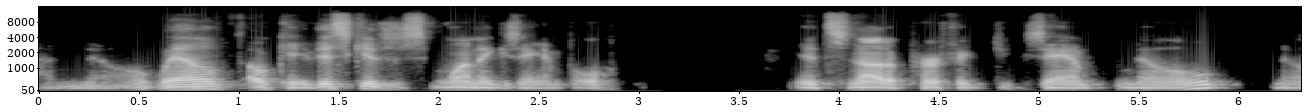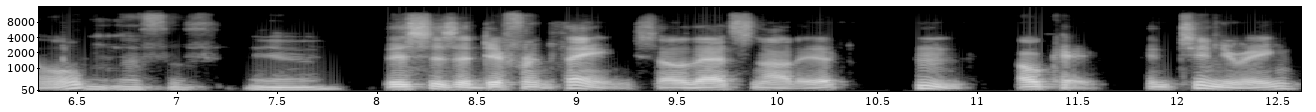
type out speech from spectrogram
Uh, No, well, okay, this gives us one example. It's not a perfect example. No, no. This is, yeah. This is a different thing, so that's not it. Hmm, okay, continuing.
